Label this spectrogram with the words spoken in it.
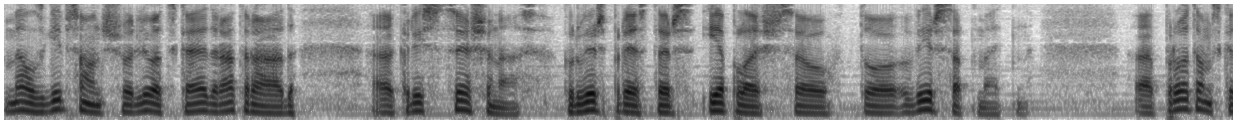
Mels Gibsons šo ļoti skaidri atrāda uh, Kristus ciešanās, kur virspriesteris ieplēš sev to virsapmetni. Protams, ka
